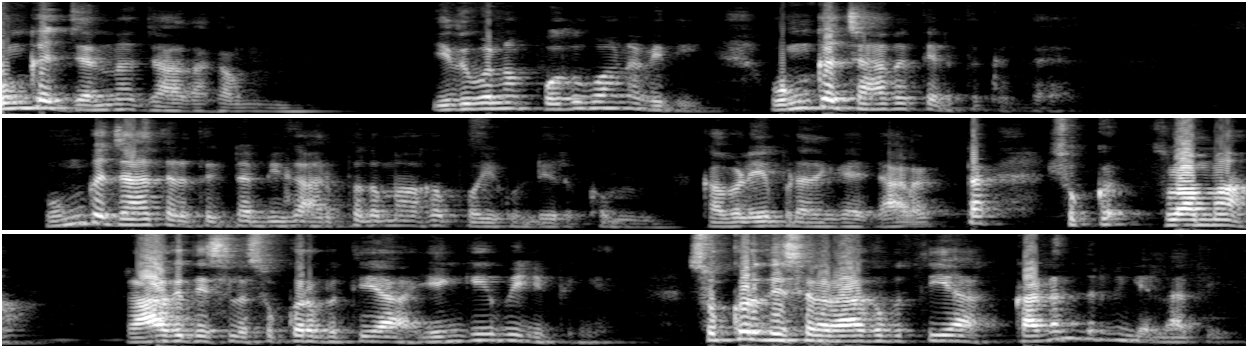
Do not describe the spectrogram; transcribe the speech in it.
உங்கள் ஜன்ன ஜாதகம். இதுவெல்லாம் பொதுவான விதி. உங்கள் ஜாதகத்தை எடுத்துக்கங்க. உங்கள் ஜாதகத்தை எடுத்துக்கிட்டால் மிக அற்புதமாக போய் கொண்டிருக்கும் கவலையப்படாதீங்க டேரக்டாக சுக்கர் சுலமா ராகு திசையில் சுக்கர பற்றியா எங்கேயோ போய் நிற்பீங்க சுக்கர திசையில் ராகு பற்றியா கடந்துருவீங்க எல்லாத்தையும்.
